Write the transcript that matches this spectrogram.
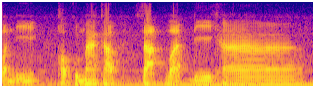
วันนี้ขอบคุณมากครับ สวัสดีครับ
